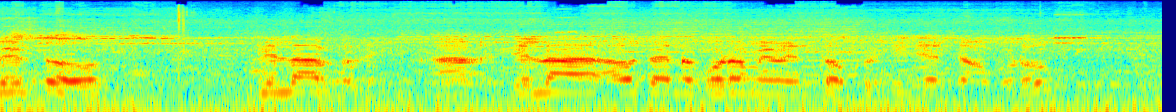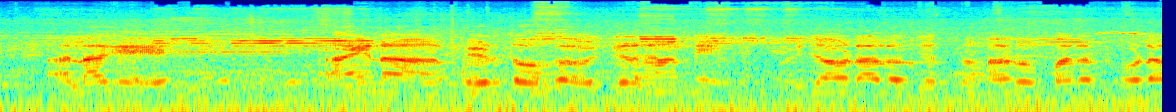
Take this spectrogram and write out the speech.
పేరుతో జిల్లా జిల్లా అవతరణ కూడా మేము ఎంతో కృషి చేసాం అప్పుడు. అలాగే ఆయన పేరుతో ఒక విగ్రహాన్ని విజయవాడలో చేస్తున్నారు. భరత్ కూడా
